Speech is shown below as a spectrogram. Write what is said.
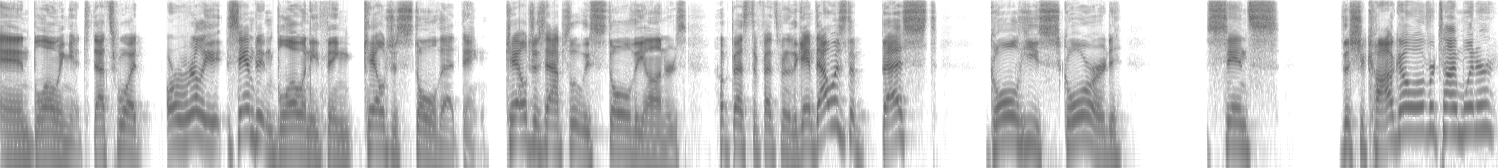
and blowing it. That's what, or really, Sam didn't blow anything. Cale just stole that thing. Cale just absolutely stole the honors of best defenseman of the game. That was the best goal he scored since the Chicago overtime winner.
